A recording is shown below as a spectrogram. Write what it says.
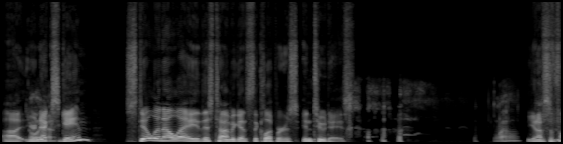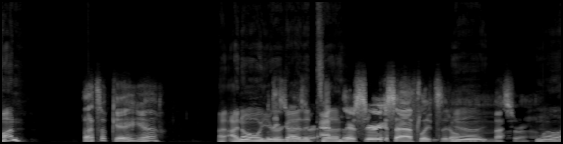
Uh, your Oh, yeah. next game still in LA. This time against the Clippers in two days. Well, You gonna have some fun? that's okay. Yeah. I, I know you're a guy that. are, Uh, they're serious athletes. They don't Yeah. mess around. well,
